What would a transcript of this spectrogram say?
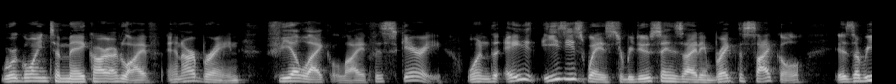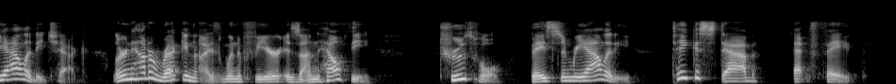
we're going to make our life and our brain feel like life is scary. One of the a- easiest ways to reduce anxiety and break the cycle is a reality check. Learn how to recognize when a fear is unhealthy, truthful, based in reality. Take a stab at faith.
